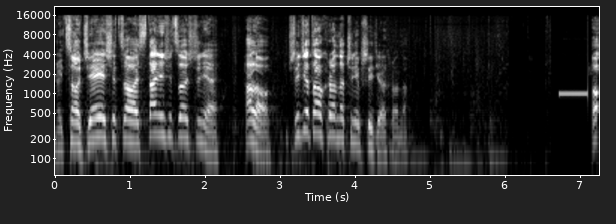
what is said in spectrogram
No i co? Dzieje się coś? Stanie się coś, czy nie? Halo? Przyjdzie ta ochrona, czy nie przyjdzie ochrona? O!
